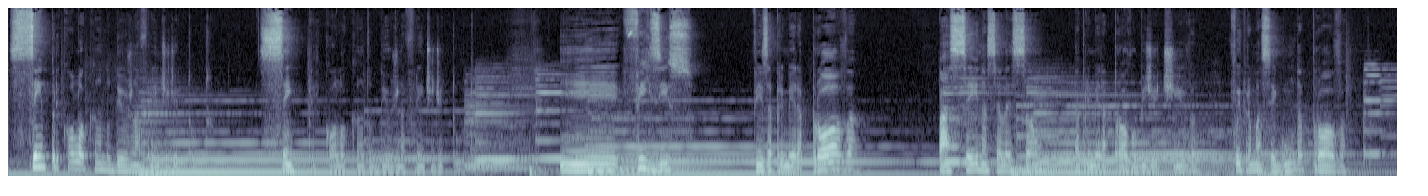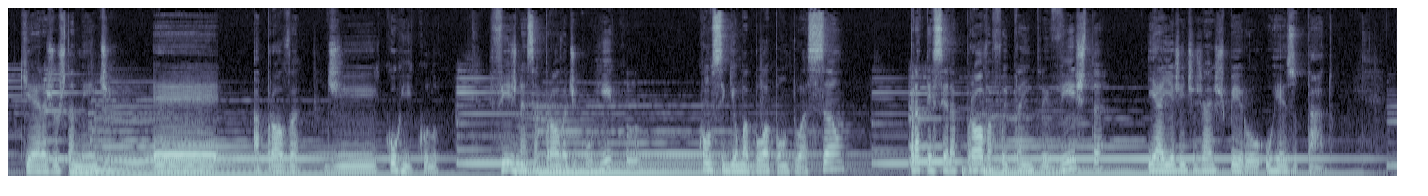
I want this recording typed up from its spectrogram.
Sempre colocando Deus na frente de tudo. Sempre colocando Deus na frente de tudo. E fiz isso. Fiz a primeira prova, passei na seleção da primeira prova objetiva, fui para uma segunda prova, que era justamente é, a prova de currículo. Fiz nessa prova de currículo, consegui uma boa pontuação, para a terceira prova, fui para a entrevista e aí a gente já esperou o resultado.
